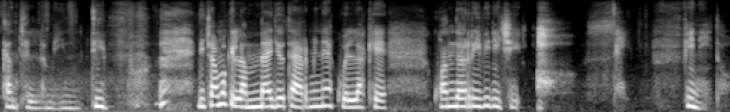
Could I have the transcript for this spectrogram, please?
cancellamenti diciamo che la medio termine è quella che quando arrivi dici oh sei finito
